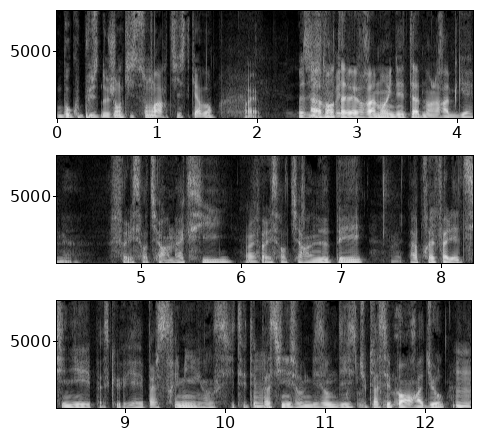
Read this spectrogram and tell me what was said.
beaucoup plus de gens qui sont artistes qu'avant. Ouais. Avant, tu avais vraiment une étape dans le rap game. fallait sortir un maxi, Ouais. fallait sortir un EP. Après, fallait être signé parce qu'il n'y avait pas le streaming. hein. Si tu n'étais Mm. pas signé sur une maison de disques, tu passais pas en radio. Mm.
